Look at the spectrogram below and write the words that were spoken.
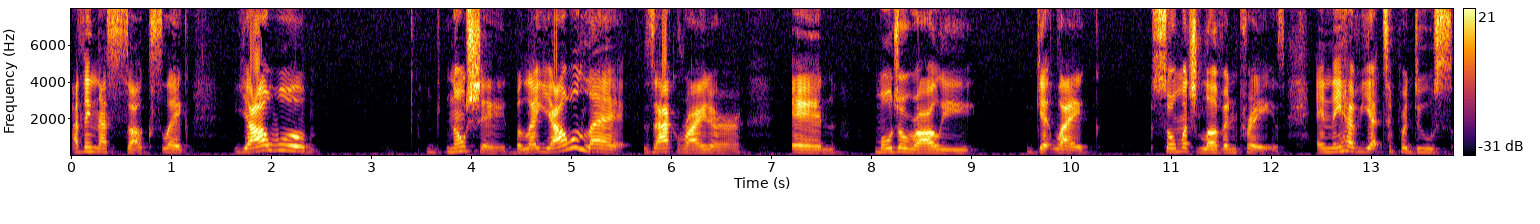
I think that sucks. Like y'all will, no shade, but like y'all will let Zack Ryder and Mojo Rawley get like so much love and praise, and they have yet to produce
